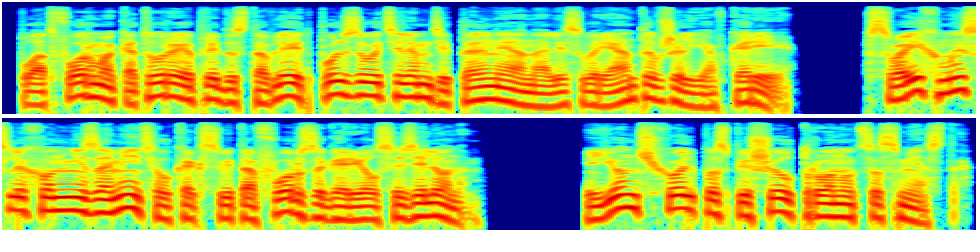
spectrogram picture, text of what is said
— платформа, которая предоставляет пользователям детальный анализ вариантов жилья в Корее. В своих мыслях он не заметил, как светофор загорелся зеленым. Йон Чхоль поспешил тронуться с места.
